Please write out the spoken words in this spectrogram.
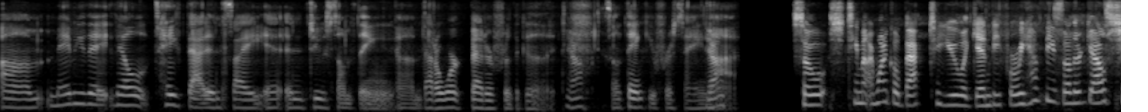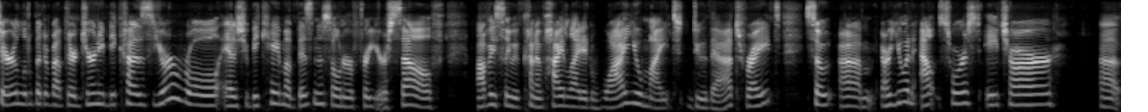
um, maybe they they'll take that insight and, and do something um, that'll work better for the good. Yeah. So thank you for saying yeah. that. So, Shatema, I want to go back to you again before we have these other gals share a little bit about their journey because your role as you became a business owner for yourself, obviously, we've kind of highlighted why you might do that, right? So, um, are you an outsourced HR uh,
